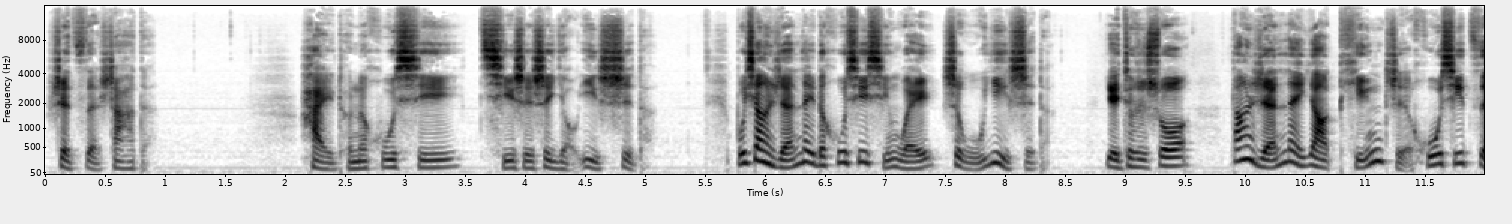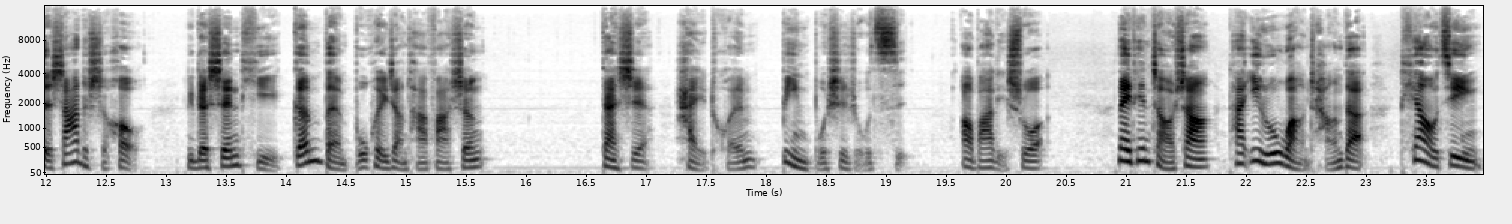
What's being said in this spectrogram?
是自杀的。海豚的呼吸其实是有意识的，不像人类的呼吸行为是无意识的。也就是说，当人类要停止呼吸自杀的时候，你的身体根本不会让它发生。但是海豚并不是如此。奥巴里说，那天早上他一如往常的跳进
